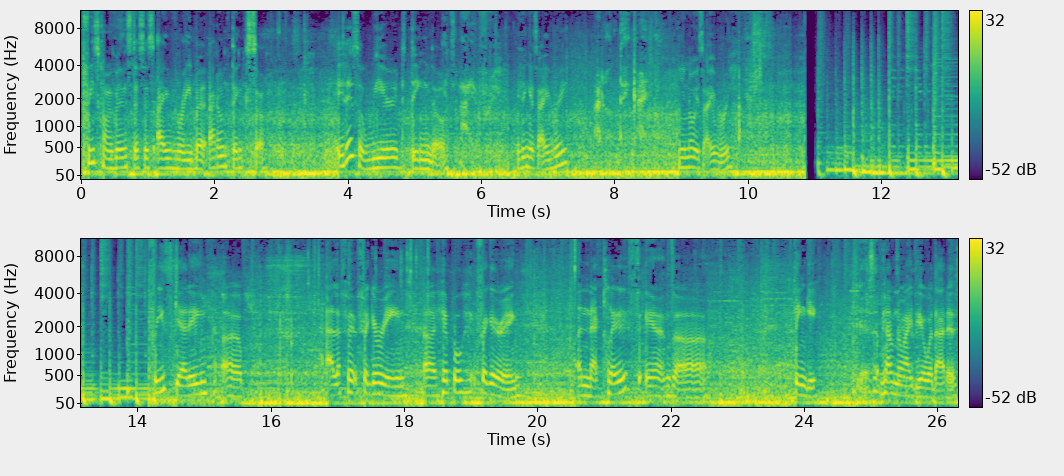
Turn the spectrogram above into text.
Please convince this is ivory, but I don't think so. It is a weird thing though. It's ivory. You think it's ivory? I don't think I know. You know it's ivory. Freeze getting a elephant figurine, a hippo figurine, a necklace, and a thingy. Yes, We have no idea what that is.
